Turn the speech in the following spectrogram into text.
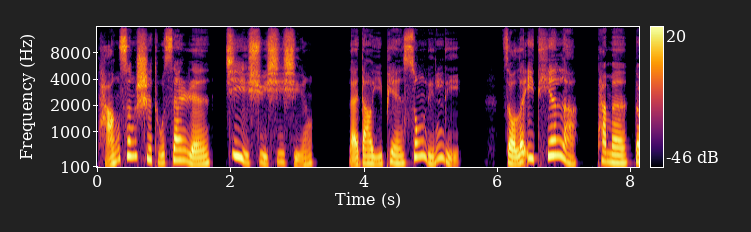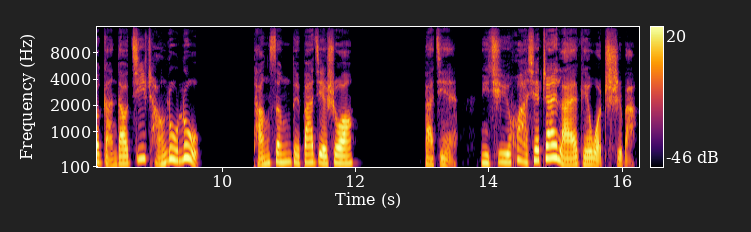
唐僧师徒三人继续西行，来到一片松林里，走了一天了，他们都感到饥肠辘辘。唐僧对八戒说：“八戒。”你去化些斋来给我吃吧。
